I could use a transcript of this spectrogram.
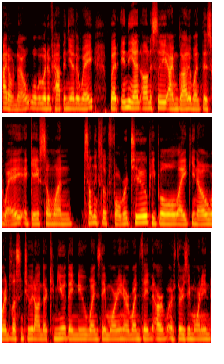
I don't know what would have happened the other way, but in the end, honestly, I'm glad it went this way. It gave someone something to look forward to. People like you know would listen to it on their commute. They knew Wednesday morning or Wednesday or, or Thursday morning,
